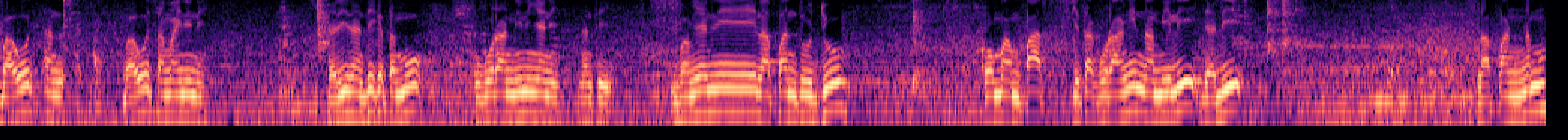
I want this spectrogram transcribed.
baut baut sama ini nih. Jadi nanti ketemu ukuran ininya nih nanti. Umpamanya ini 87,4 kita kurangin 6 mili jadi 86,8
